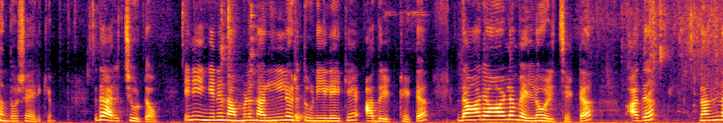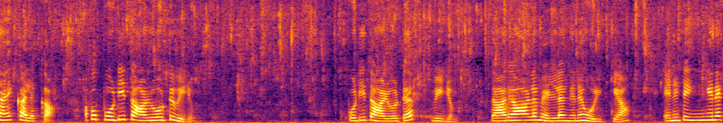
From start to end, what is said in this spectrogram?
സന്തോഷമായിരിക്കും ഇത് അരച്ചു കിട്ടോ ഇനി ഇങ്ങനെ നമ്മൾ നല്ലൊരു തുണിയിലേക്ക് അത് ഇട്ടിട്ട് ധാരാളം വെള്ളം ഒഴിച്ചിട്ട് അത് നന്നായി കലക്കുക. അപ്പോൾ പൊടി താഴോട്ട് വീഴും. പൊടി താഴോട്ട് വീഴും. ധാരാളം വെള്ളം ഇങ്ങനെ ഒഴിക്കുക. എന്നിട്ട് ഇങ്ങനെ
